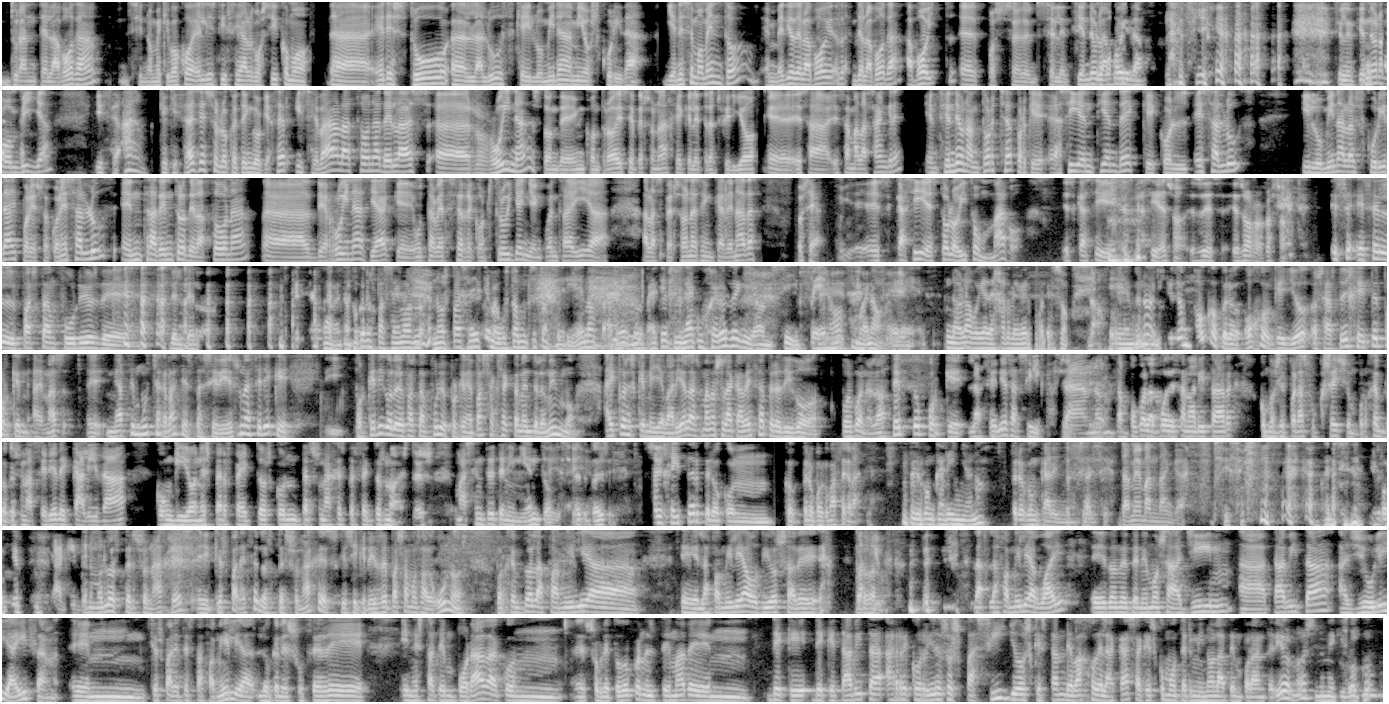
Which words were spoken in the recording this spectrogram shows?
durante la boda, si no me equivoco, Ellis dice algo así como, ah, eres tú ah, la luz que ilumina mi oscuridad. Y en ese momento, en medio de la, boda, de la boda a Boyd, eh, pues se, le enciende una boida. se le enciende una bombilla y dice, ah, que quizás eso es lo que tengo que hacer. Y se va a la zona de las eh, ruinas, donde encontró a ese personaje que le transfirió eh, esa, esa mala sangre. Enciende una antorcha porque así entiende que con esa luz ilumina la oscuridad y por eso con esa luz entra dentro de la zona uh, de ruinas ya que otra vez se reconstruyen y encuentra ahí a, a, las personas encadenadas. O sea, es casi, esto lo hizo un mago. Es casi, es casi eso, es, es, es horroroso. Es, es, el Fast and Furious de, del terror. Bueno, tampoco nos pasemos, no, os paséis que me gusta mucho esta serie, ¿eh? No, ver, que tiene agujeros de guion, sí, pero bueno, sí. Eh, no la voy a dejar de ver por eso. No. Eh, no, yo tampoco, pero ojo, que yo, o sea, estoy hater porque además eh, me hace mucha gracia esta serie. Es una serie que, y, ¿por qué digo lo de Fast and Furious? Porque me pasa exactamente lo mismo. Hay cosas que me llevaría las manos a la cabeza, pero digo, pues bueno, lo acepto porque la serie es así. O sea, no, tampoco la puedes analizar como si fuera Succession, por ejemplo, que es una serie de calidad, con guiones perfectos, con personajes perfectos. No, esto es más entretenimiento. Entonces, soy hater, pero con, con, pero porque me hace gracia. Pero con cariño, ¿no? Pero con cariño. Sí, sí. Dame mandanga. Sí, sí. y por cierto, aquí tenemos los personajes. Eh, ¿Qué os parecen los personajes? Que si queréis repasamos algunos. Por ejemplo, la familia, eh, la familia odiosa de, la, la, familia guay, eh, donde tenemos a Jim, a Tabitha, a Julie y a Ethan. Eh, ¿Qué os parece esta familia? Lo que les sucede en esta temporada, con, eh, sobre todo con el tema de, de, que, de que Tabitha ha recorrido esos pasillos que están debajo de la casa, que es como terminó la temporada anterior, ¿no? Si no me equivoco.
